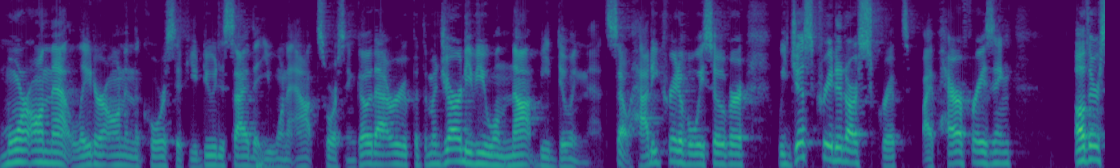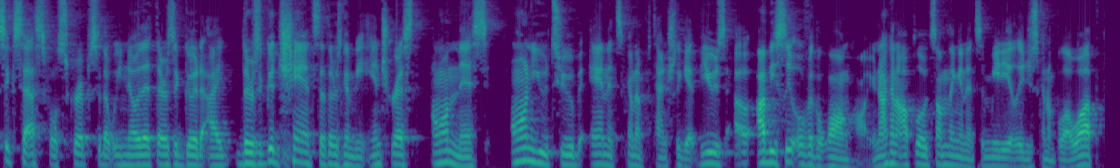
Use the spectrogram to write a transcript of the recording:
More on that later on in the course if you do decide that you want to outsource and go that route, but the majority of you will not be doing that. So, how do you create a voiceover? We just created our script by paraphrasing other successful scripts so that we know that there's a good I, there's a good chance that there's going to be interest on this on YouTube and it's going to potentially get views obviously over the long haul. You're not going to upload something and it's immediately just going to blow up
